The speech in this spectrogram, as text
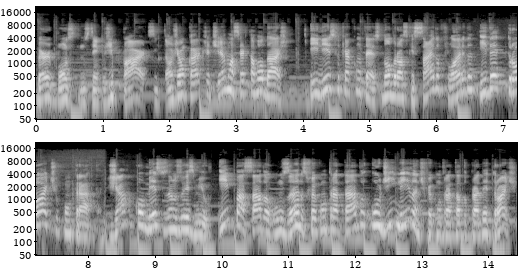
Barry Bonds nos tempos de Parks, então já é um cara que já tinha uma certa rodagem. E nisso que acontece, Dombrowski sai do Flórida e Detroit o contrata, já no começo dos anos 2000. E passado alguns anos foi contratado o Jim Leland, foi contratado para Detroit,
